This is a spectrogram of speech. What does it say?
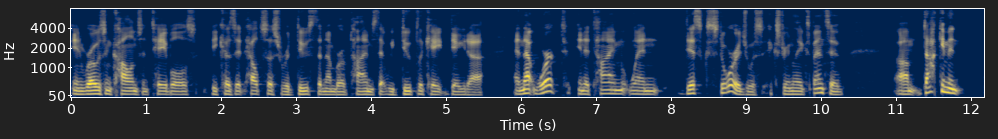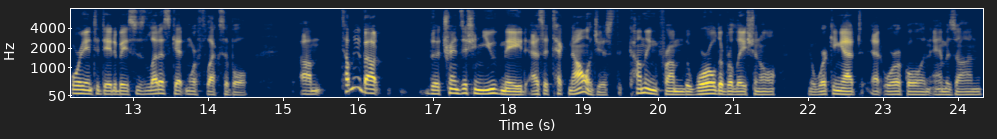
in rows and columns and tables because it helps us reduce the number of times that we duplicate data. And that worked in a time when disk storage was extremely expensive. Um, document oriented databases let us get more flexible. Um, tell me about the transition you've made as a technologist coming from the world of relational, you know, working at, at Oracle and Amazon.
